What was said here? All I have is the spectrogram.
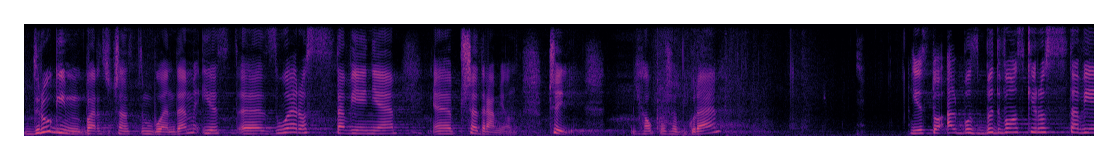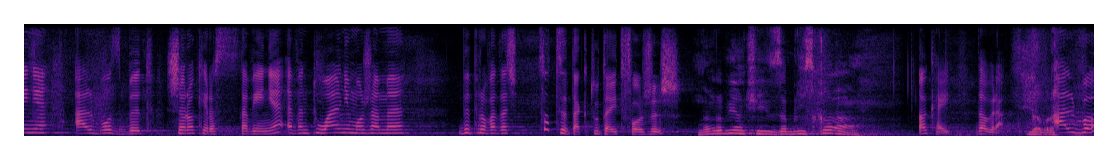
Drugim bardzo częstym błędem jest e, złe rozstawienie e, przedramion. Czyli, Michał, proszę w górę. Jest to albo zbyt wąskie rozstawienie, albo zbyt szerokie rozstawienie. Ewentualnie możemy wyprowadzać. Co ty tak tutaj tworzysz? No robiłem Ci za blisko, a Okej, dobra. Dobra. Albo,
